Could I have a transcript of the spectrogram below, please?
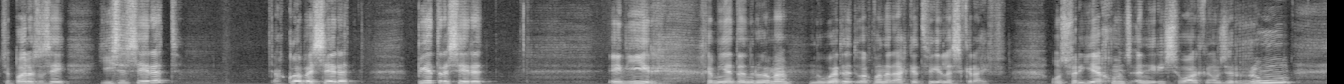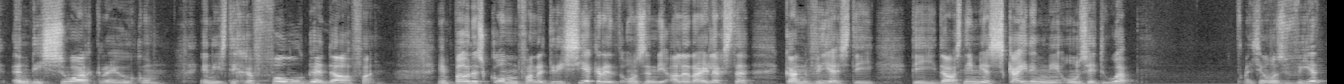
So Paulus sê Jesus sê dit. Jakobus sê dit. Petrus sê dit. En hier gemeente in Rome, hoor dit ook wanneer ek dit vir julle skryf. Ons verheug ons in hierdie swaar kry. Ons roem in die swaar kry. Hoekom? En hier's die gevolge daarvan. En Paulus kom vanuit hierdie sekerheid dat ons in die allerheiligste kan wees. Die die daar's nie meer skeiding nie. Ons het hoop. Hy sê ons weet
